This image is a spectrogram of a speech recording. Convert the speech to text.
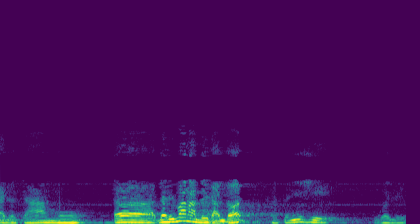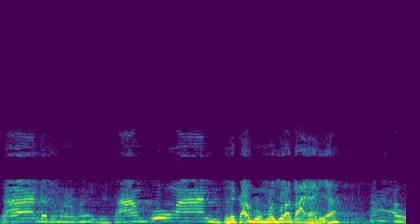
ada tamu. Eh, dari mana? Dari kantor? Katanya sih bukan dari kan dari mana dari kampungan. Dari kampung mau jual tanah dia? Tahu.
